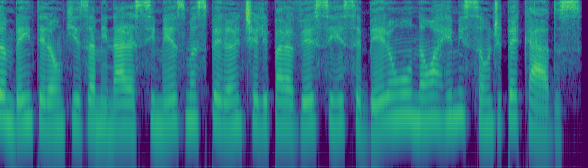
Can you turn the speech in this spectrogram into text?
Também terão que examinar a si mesmas perante Ele para ver se receberam ou não a remissão de pecados.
